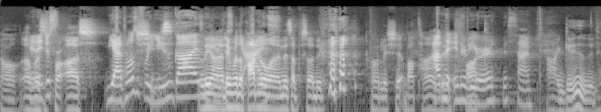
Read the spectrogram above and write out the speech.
Oh, uh, And it versus just- for us. Yeah, it's mostly for you guys. Leon, I think we're the popular one in this episode. Dude. Holy shit! About time. I'm the dude. interviewer this time. Fuck. All right, good.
